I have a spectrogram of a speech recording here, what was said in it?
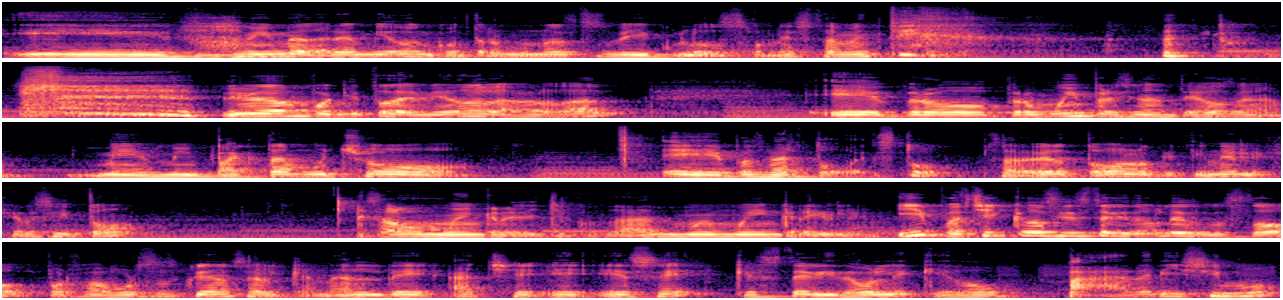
A mí me daría miedo encontrar uno de estos vehículos, honestamente. sí me da un poquito de miedo, la verdad. Eh, pero, pero muy impresionante, o sea, me, impacta mucho eh, pues ver todo esto, saber todo lo que tiene el ejército. Es algo muy increíble, chicos, ¿verdad? Muy, muy increíble. Y pues, chicos, si este video les gustó, por favor suscríbanse al canal de HES, que este video le quedó padrísimo.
